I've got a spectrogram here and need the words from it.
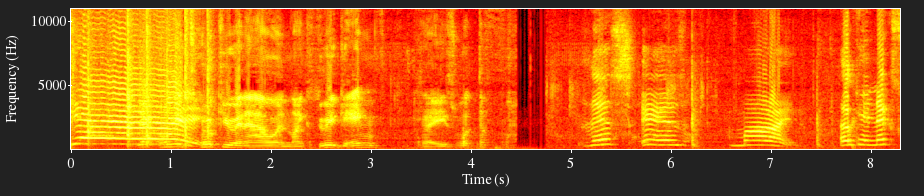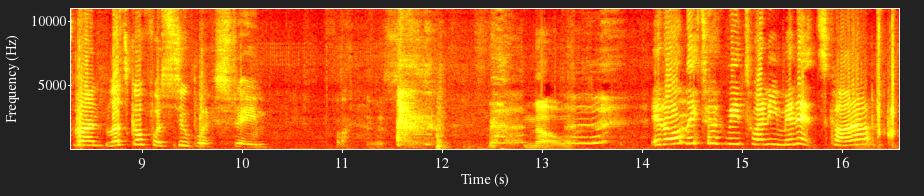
Yeah, Yay! only took you an hour and like three game plays. What the fuck? This is mine. Okay, next one. Let's go for super extreme. Fuck this. no. It only took me 20 minutes, Connor.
